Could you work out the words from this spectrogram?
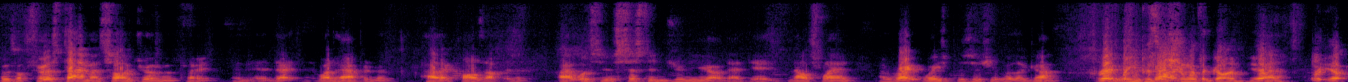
it was the first time I saw a German plane. And, and that what happened, the pilot called up, and I was the assistant engineer that day, I flying a right waist position with a gun. Right wing position with a gun. Yep. Right, Yep.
